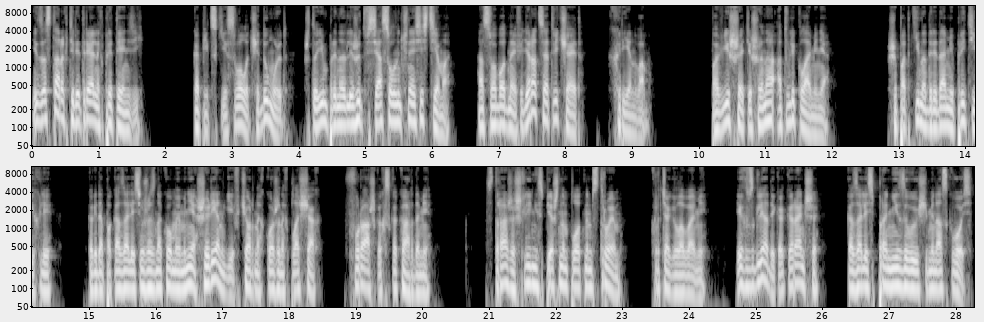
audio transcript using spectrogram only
Из-за старых территориальных претензий. Капитские сволочи думают, что им принадлежит вся Солнечная система, а Свободная Федерация отвечает «Хрен вам». Повисшая тишина отвлекла меня. Шепотки над рядами притихли, когда показались уже знакомые мне шеренги в черных кожаных плащах, в фуражках с кокардами. Стражи шли неспешным плотным строем, крутя головами. Их взгляды, как и раньше, казались пронизывающими насквозь.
